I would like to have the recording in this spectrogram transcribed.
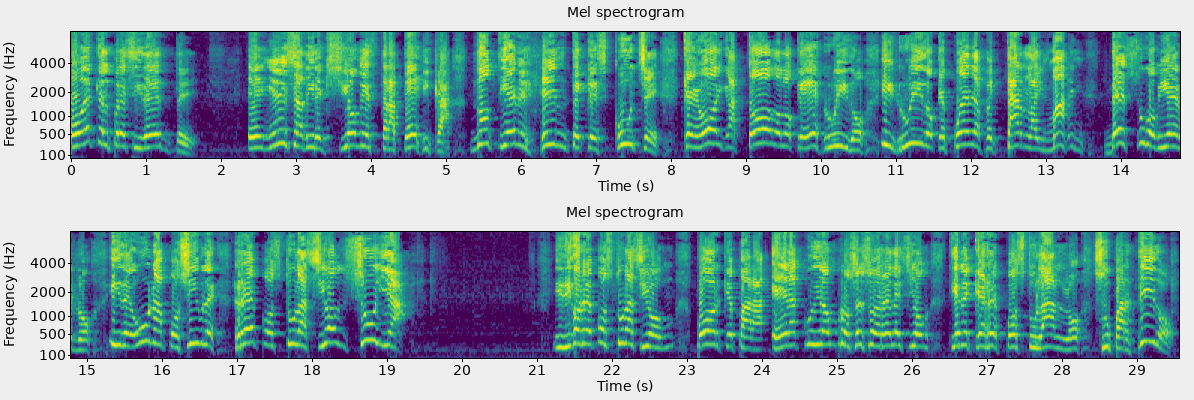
O es que el presidente en esa dirección estratégica no tiene gente que escuche, que oiga todo lo que es ruido y ruido que puede afectar la imagen de su gobierno y de una posible repostulación suya. Y digo repostulación porque para él acudir a un proceso de reelección tiene que repostularlo su partido.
